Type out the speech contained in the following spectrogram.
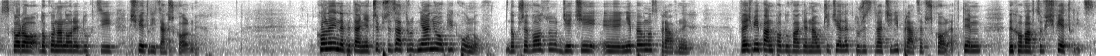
skoro dokonano redukcji w świetlicach szkolnych? Kolejne pytanie. Czy przy zatrudnianiu opiekunów do przewozu dzieci y, niepełnosprawnych weźmie Pan pod uwagę nauczyciele, którzy stracili pracę w szkole, w tym wychowawców świetlic?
